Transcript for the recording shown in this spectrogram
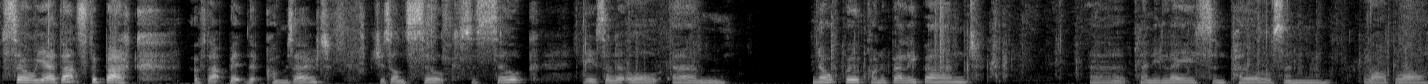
So yeah, that's the back of that bit that comes out, which is on silk. This is silk. Here's a little um, notebook on a belly band. Uh, plenty lace and pearls and blah blah.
